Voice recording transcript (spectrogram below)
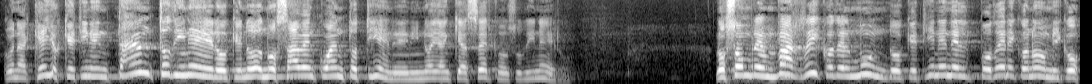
con aquellos que tienen tanto dinero que no, saben cuánto tienen y no hayan qué hacer con su dinero. Los hombres más ricos del mundo que tienen el poder económico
